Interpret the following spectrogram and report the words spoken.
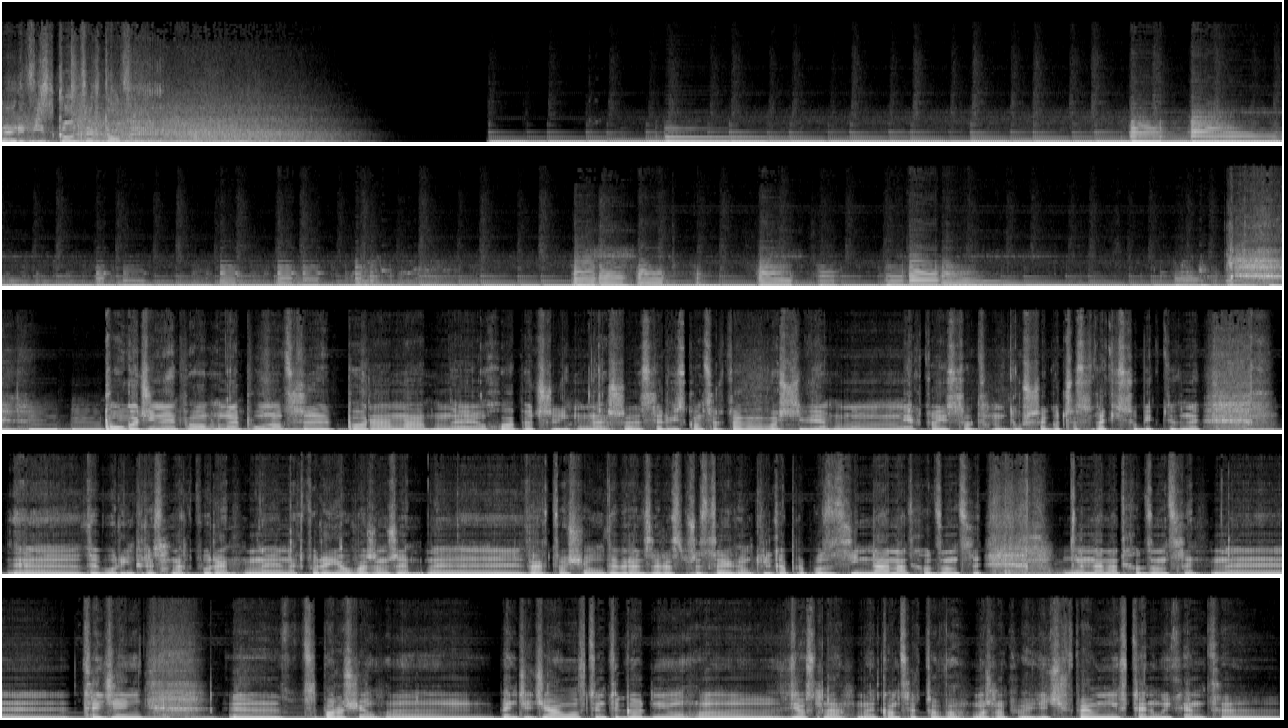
Serwis koncertowy. Godziny po e, północy, pora na e, ochłapę, czyli nasz serwis koncertowy. Właściwie, mm, jak to jest od dłuższego czasu, taki subiektywny wybór imprez, na które, e, na które ja uważam, że e, warto się wybrać. Zaraz przedstawię Wam kilka propozycji na nadchodzący, na nadchodzący e, tydzień. E, Sporo się e, będzie działo w tym tygodniu. E, Wiosna koncertowa, można powiedzieć, w pełni. W ten weekend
